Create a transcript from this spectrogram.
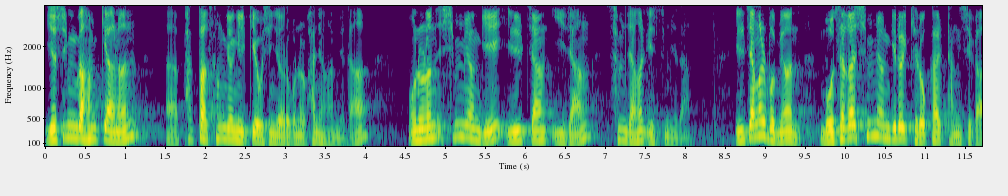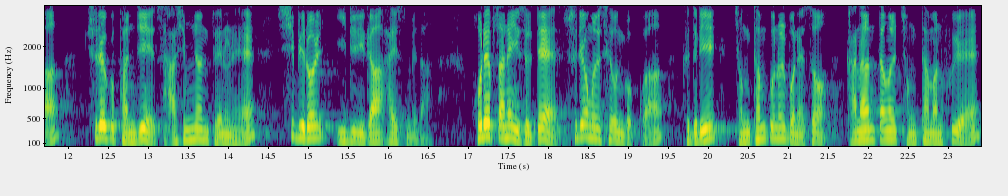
예수님과 함께하는 아, 팍팍 성경 읽기에 오신 여러분을 환영합니다. 오늘은 신명기 1장, 2장, 3장을 읽습니다. 1장을 보면 모세가 신명기를 기록할 당시가 출애굽한 지 40년 되는 해 11월 1일이라 하였습니다. 호렙산에 있을 때 수령을 세운 것과 그들이 정탐꾼을 보내서 가나안 땅을 정탐한 후에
